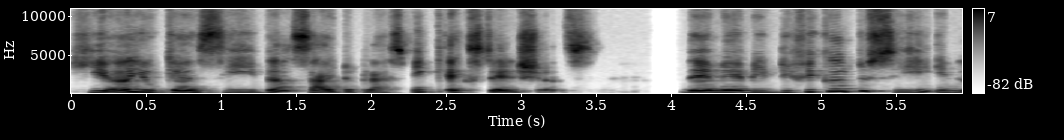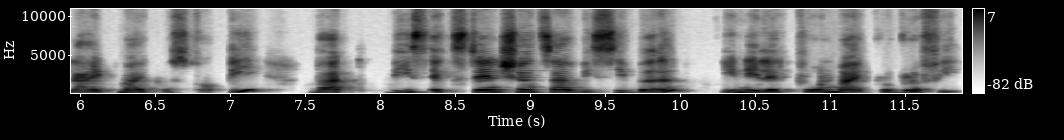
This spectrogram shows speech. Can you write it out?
Here you can see the cytoplasmic extensions. They may be difficult to see in light microscopy, but these extensions are visible in electron micrography.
